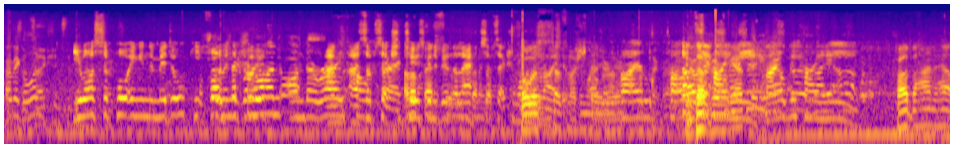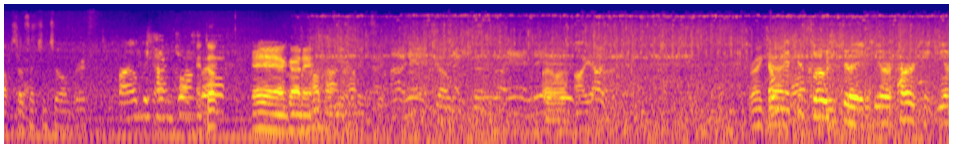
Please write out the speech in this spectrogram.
Where are we going? You are supporting in the middle, keep following the Subsection road. one on the right. And uh, subsection 2 is going to be on the left, subsection 1 on the right. File, file behind know me. yet. File behind me. Fall behind the help, Subsection 2 on brief. File behind I John. don't. Yeah, yeah, I got it. Oh, yeah. Right, Don't guys. get too close to it. You're hurting. You're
